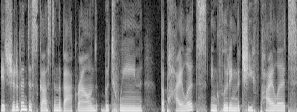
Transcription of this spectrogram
It should have been discussed in the background between the pilots, including the chief pilot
